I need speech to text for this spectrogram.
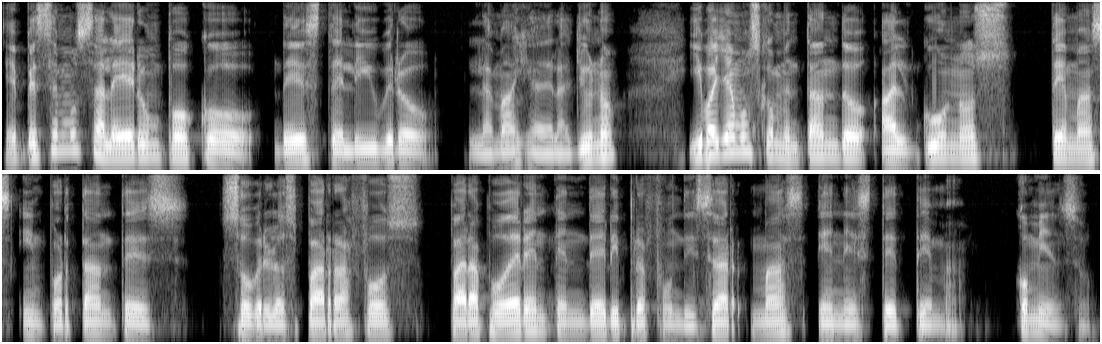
Empecemos a leer un poco de este libro la magia del ayuno, y vayamos comentando algunos temas importantes sobre los párrafos para poder entender y profundizar más en este tema. Comienzo.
